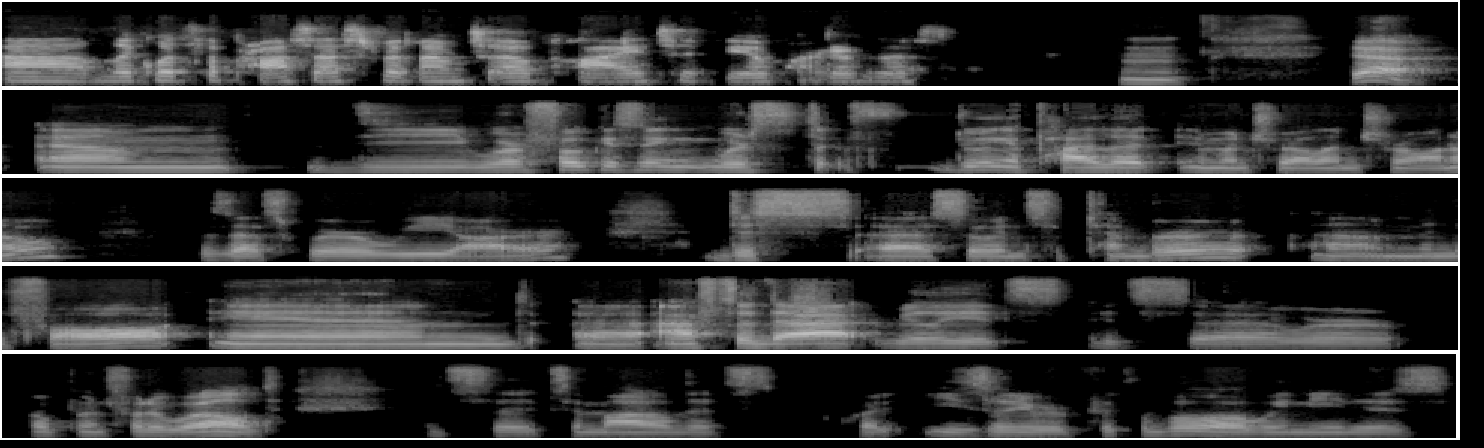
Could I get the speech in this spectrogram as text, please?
um, like what's the process for them to apply to be a part of this? Mm. yeah um, the we're focusing we're st- doing a pilot in montreal and toronto because that's where we are this uh, so in september um, in the fall and uh, after that really it's it's uh, we're open for the world. It's it's a model that's quite easily replicable. All we need is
